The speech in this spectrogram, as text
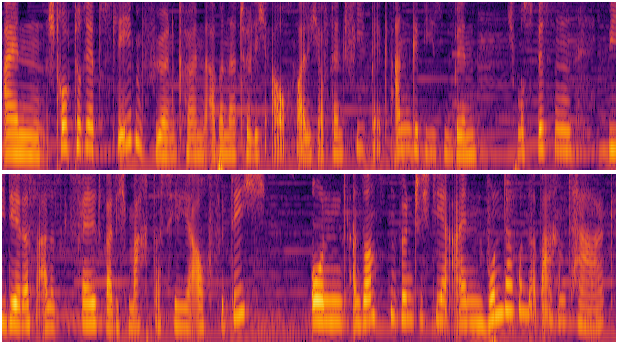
ein strukturiertes Leben führen können, aber natürlich auch, weil ich auf dein Feedback angewiesen bin. Ich muss wissen, wie dir das alles gefällt, weil ich mache das hier ja auch für dich. Und ansonsten wünsche ich dir einen wunder wunderbaren Tag.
